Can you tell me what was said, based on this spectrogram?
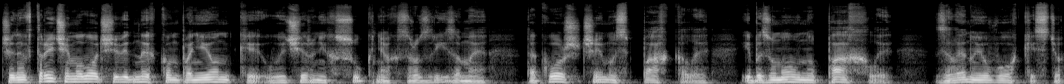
Чи не втричі молодші від них компаньйонки у вечірніх сукнях з розрізами також чимось пахкали і безумовно пахли зеленою вогкістю,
